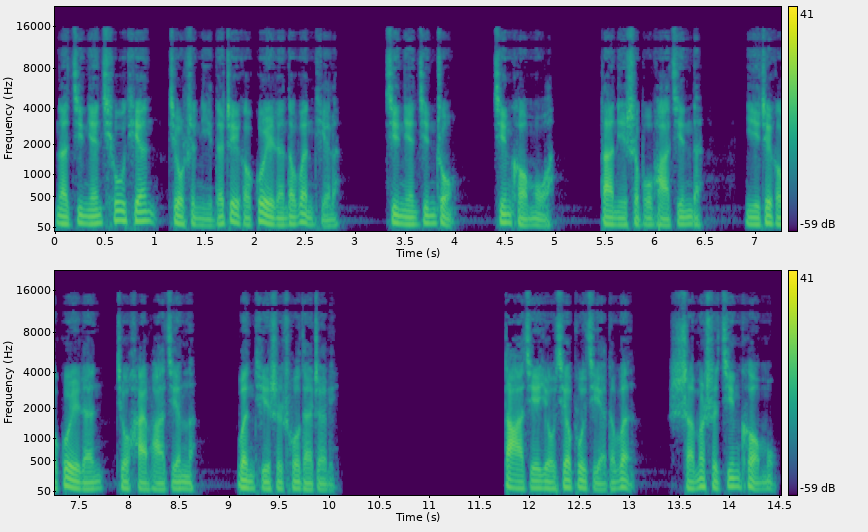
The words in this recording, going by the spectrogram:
那今年秋天就是你的这个贵人的问题了。今年金重，金克木啊，但你是不怕金的，你这个贵人就害怕金了。问题是出在这里。”大姐有些不解的问：“什么是金克木？”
